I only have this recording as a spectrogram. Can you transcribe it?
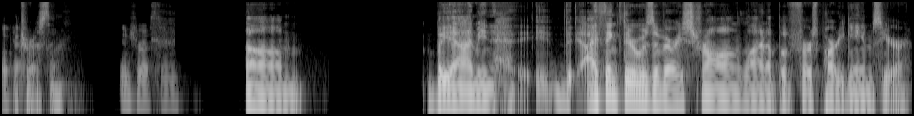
Okay, Interesting. interesting. Um, but yeah, I mean, I think there was a very strong lineup of first party games here,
